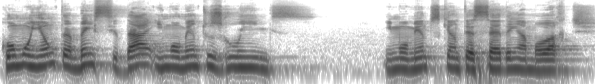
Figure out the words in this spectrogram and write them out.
comunhão também se dá em momentos ruins, em momentos que antecedem a morte,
